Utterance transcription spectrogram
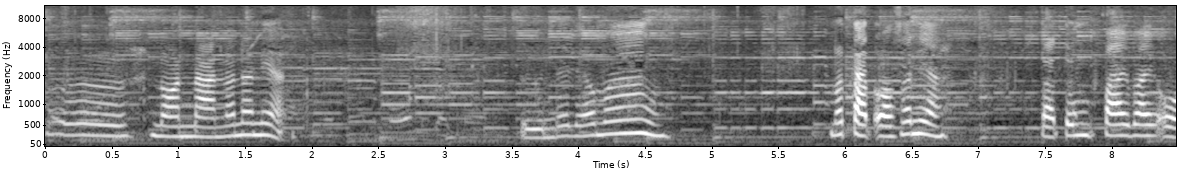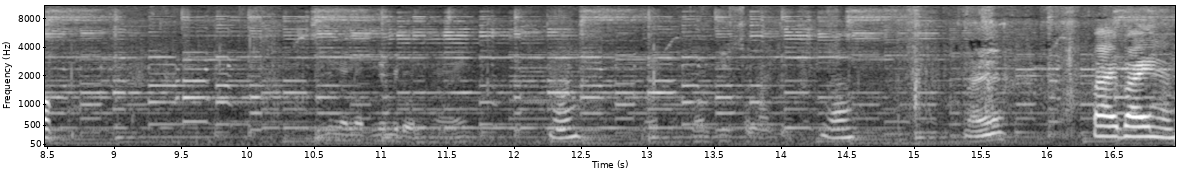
เออนอนนานแล้วนะเนี่ย ตื่นได้แล้วมั้ง มาตัดออกซะเนี่ย ตัดตรงปลายใบออกนี่รถนี้ไม่โดนหายนะรถที่สวยเดี๋ยวไหน ปลายใบน่ะ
